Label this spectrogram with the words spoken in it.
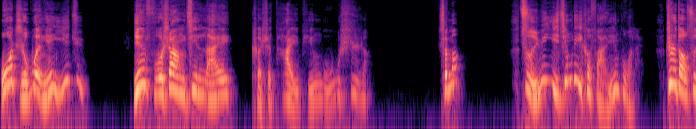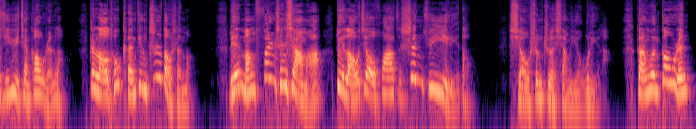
我只问您一句：您府上近来可是太平无事啊？”什么？子瑜一惊，立刻反应过来，知道自己遇见高人了。这老头肯定知道什么。连忙翻身下马，对老叫花子深鞠一礼，道：“小生这厢有礼了。敢问高人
